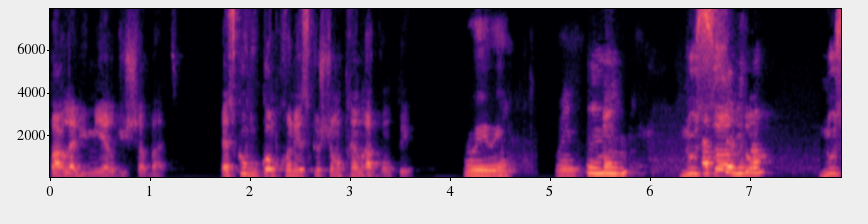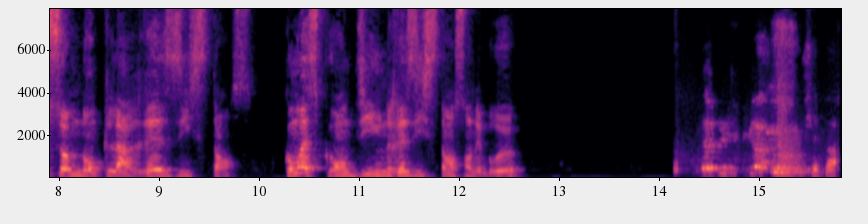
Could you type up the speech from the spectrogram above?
par la lumière du Shabbat. Est-ce que vous comprenez ce que je suis en train de raconter? Oui, oui. Oui. Donc, nous sommes Absolument. donc, nous sommes donc la résistance. Comment est-ce qu'on dit une résistance en hébreu? Je sais pas.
